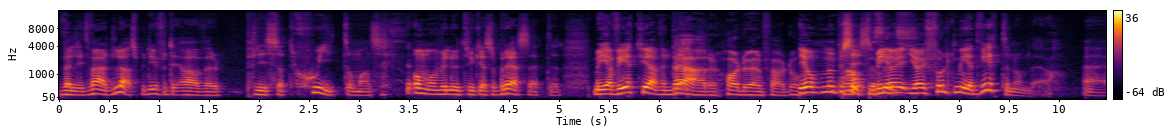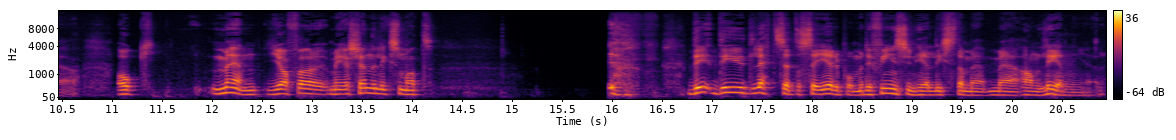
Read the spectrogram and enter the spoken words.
väldigt värdelöst. Men det är för att det är överprisat skit om man, om man vill uttrycka sig på det sättet. Men jag vet ju även det. Där har du en fördom. Jo, men precis. Ja, precis. Men jag, jag är fullt medveten om det. Eh, och, men, jag för, men jag känner liksom att... det, det är ju ett lätt sätt att säga det på, men det finns ju en hel lista med, med anledningar.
